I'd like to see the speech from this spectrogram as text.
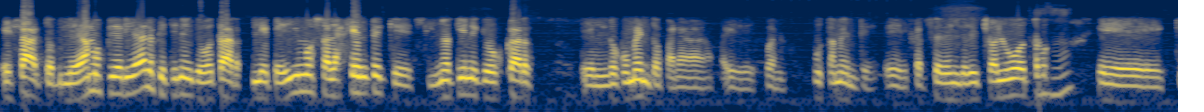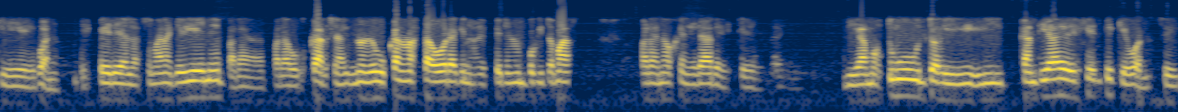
Exacto, le damos prioridad a los que tienen que votar. Le pedimos a la gente que si no tiene que buscar el documento para, eh, bueno, justamente ejercer el derecho al voto, eh, que bueno, espere a la semana que viene para, para buscar, ya no lo buscaron hasta ahora, que nos esperen un poquito más para no generar este digamos, tumultos y, cantidades de gente que, bueno, se,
